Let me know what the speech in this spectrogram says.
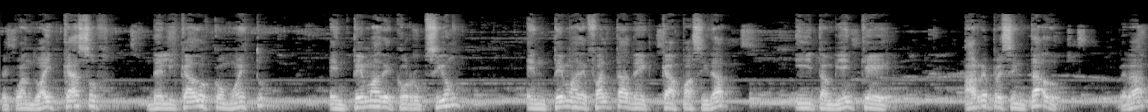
Que cuando hay casos delicados como estos, en temas de corrupción, en temas de falta de capacidad y también que ha representado, ¿verdad?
